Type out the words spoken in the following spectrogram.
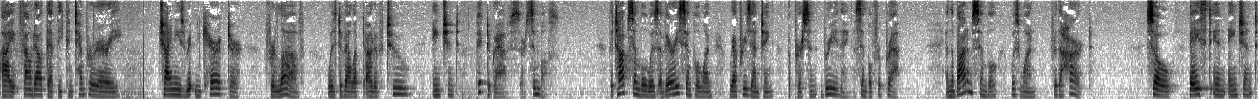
I found out that the contemporary Chinese written character for love was developed out of two ancient pictographs or symbols. The top symbol was a very simple one representing a person breathing, a symbol for breath. And the bottom symbol was one for the heart. So, based in ancient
